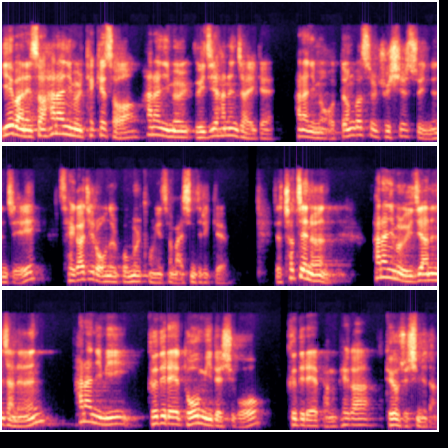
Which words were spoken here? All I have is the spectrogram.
이에 반해서 하나님을 택해서 하나님을 의지하는 자에게 하나님은 어떤 것을 주실 수 있는지 세 가지로 오늘 본문을 통해서 말씀드릴게요. 첫째는 하나님을 의지하는 자는 하나님이 그들의 도움이 되시고 그들의 방패가 되어 주십니다.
